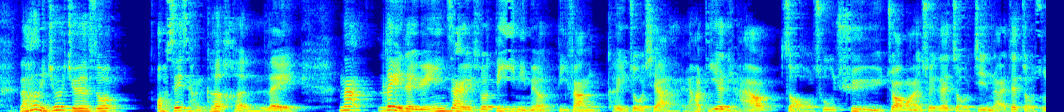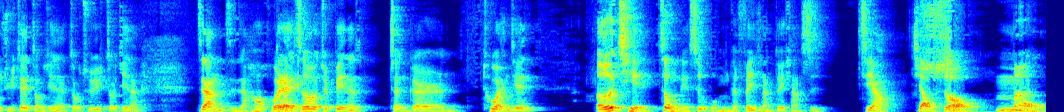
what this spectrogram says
然后你就会觉得说，哦，这一场课很累。那累的原因在于说，第一，你没有地方可以坐下来，然后第二，你还要走出去装完水再走进来，再走出去再走进来，走出去走进来，这样子，然后回来之后就变得整个人突然间，而且重点是我们的分享对象是教教授们，哦，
